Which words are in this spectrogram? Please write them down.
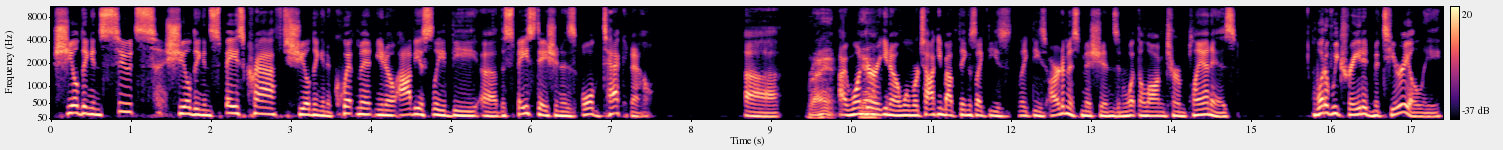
shielding in suits, shielding in spacecraft, shielding in equipment. You know, obviously the uh, the space station is old tech now. Uh, Right. I wonder, Yeah. you know, when we're talking about things like these like these Artemis missions and what the long term plan is, what have we created materially,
